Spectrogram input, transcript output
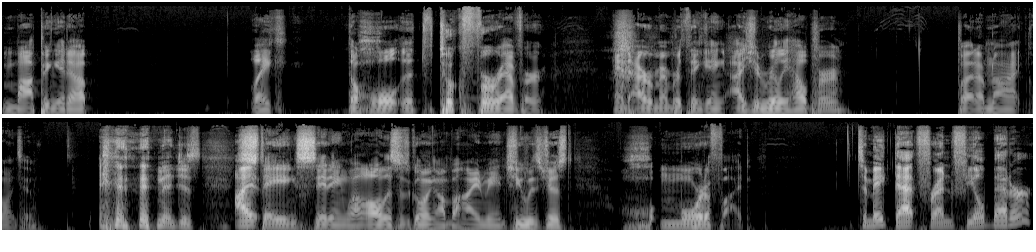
mopping it up. Like the whole it took forever. And I remember thinking I should really help her, but I'm not going to. and then just I staying sitting while all this was going on behind me and she was just ho- mortified. to make that friend feel better,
